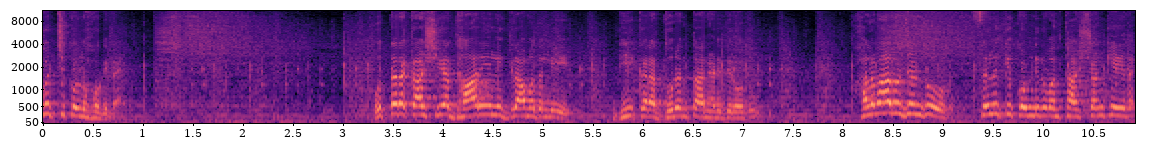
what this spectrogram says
ಕೊಚ್ಚಿಕೊಂಡು ಹೋಗಿದೆ. ಉತ್ತರ ಕಾಶಿಯ ಧಾರೇಲಿ ಗ್ರಾಮದಲ್ಲಿ ಭೀಕರ ದುರಂತ ನಡೆದಿರೋದು. ಹಲವಾರು ಜನರು ಸಿಲುಕಿಕೊಂಡಿರುವಂತಹ ಶಂಕೆ ಇದೆ.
